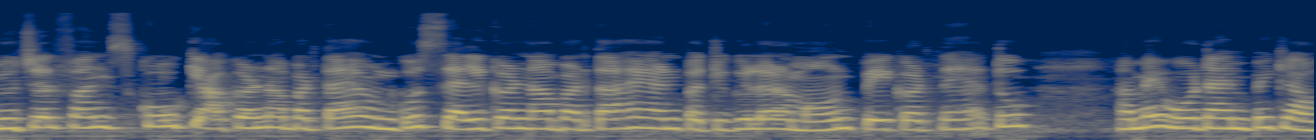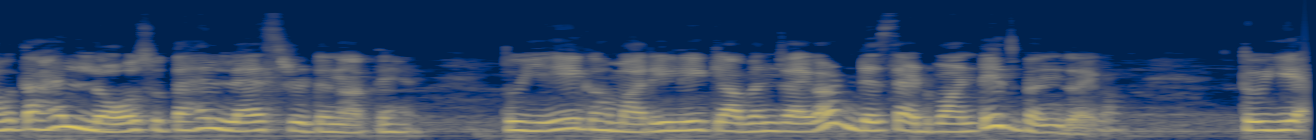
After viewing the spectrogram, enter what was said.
म्यूचुअल फंड्स को क्या करना पड़ता है? उनको सेल करना पड़ता है एंड पर्टिकुलर अमाउंट पे करते हैं। तो हमें वो टाइम पे क्या होता है? लॉस होता है लेस रिटर्न आते हैं। तो ये एक हमारे लिए क्या बन जाएगा? डिसएडवांटेज बन जाएगा। तो ये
